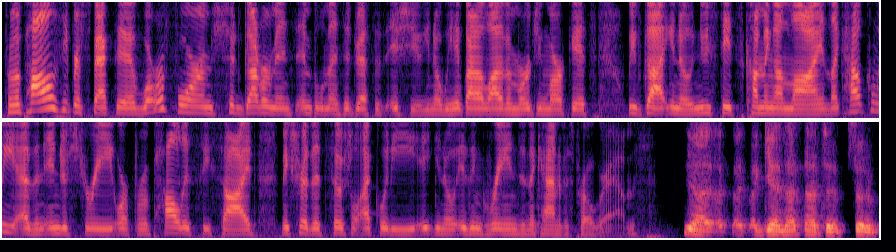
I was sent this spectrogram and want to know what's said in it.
From a policy perspective, what reforms should governments implement to address this issue? You know, we have got a lot of emerging markets. We've got you know new states coming online. Like, how can we, as an industry or from a policy side side make sure that social equity eh, you know is ingrained in the cannabis programs. Yeah again not, not to sort of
